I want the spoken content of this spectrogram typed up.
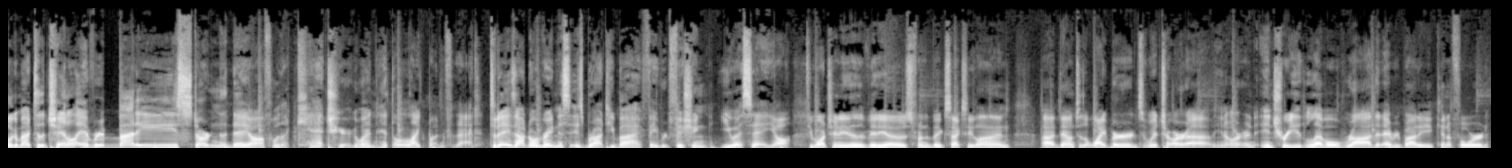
Welcome back to the channel, everybody. Starting the day off with a catch here. Go ahead and hit the like button for that. Today's outdoor greatness is brought to you by Favorite Fishing USA, y'all. If you watch any of the videos from the Big Sexy line, uh, down to the Whitebirds, which are uh, you know are an entry level rod that everybody can afford,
